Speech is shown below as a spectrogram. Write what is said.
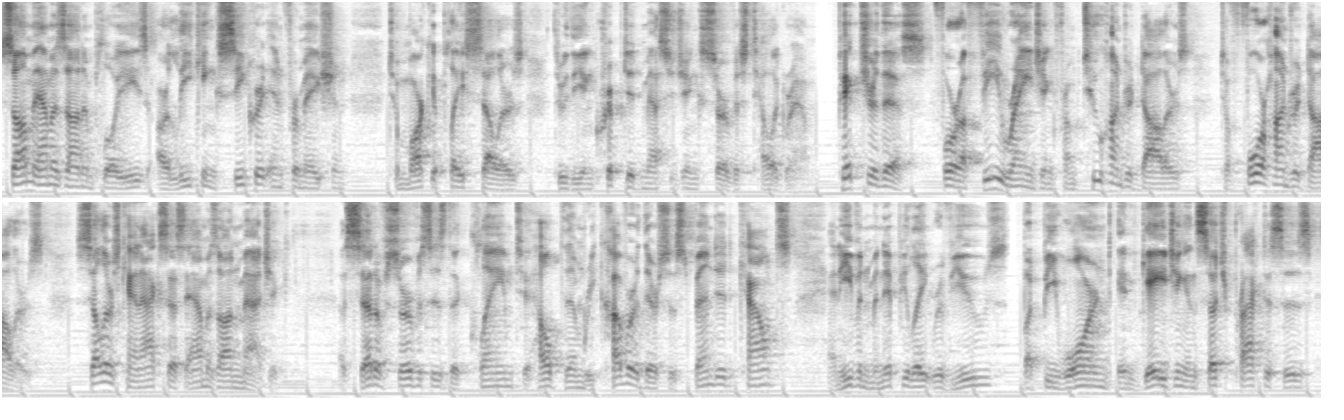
Some Amazon employees are leaking secret information to marketplace sellers through the encrypted messaging service Telegram. Picture this for a fee ranging from $200 to $400, sellers can access Amazon Magic, a set of services that claim to help them recover their suspended accounts and even manipulate reviews. But be warned, engaging in such practices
